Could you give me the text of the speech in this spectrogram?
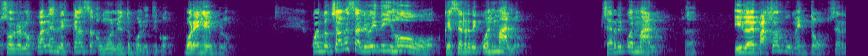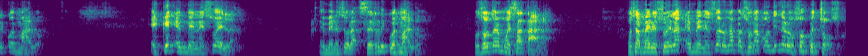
sobre los cuales descansa un movimiento político. Por ejemplo, cuando Chávez salió y dijo que ser rico es malo, ser rico es malo, ¿eh? y lo de paso argumentó, ser rico es malo, es que en Venezuela, en Venezuela, ser rico es malo. Nosotros tenemos esa tara. O sea, en Venezuela, en Venezuela una persona con dinero es sospechoso.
